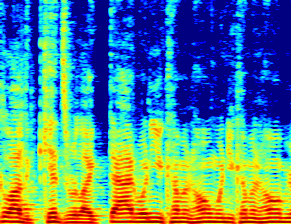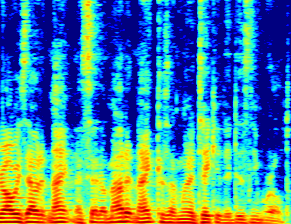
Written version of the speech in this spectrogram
a lot of the kids were like, Dad, when are you coming home? When are you coming home? You're always out at night. And I said, I'm out at night because I'm going to take you to Disney World.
